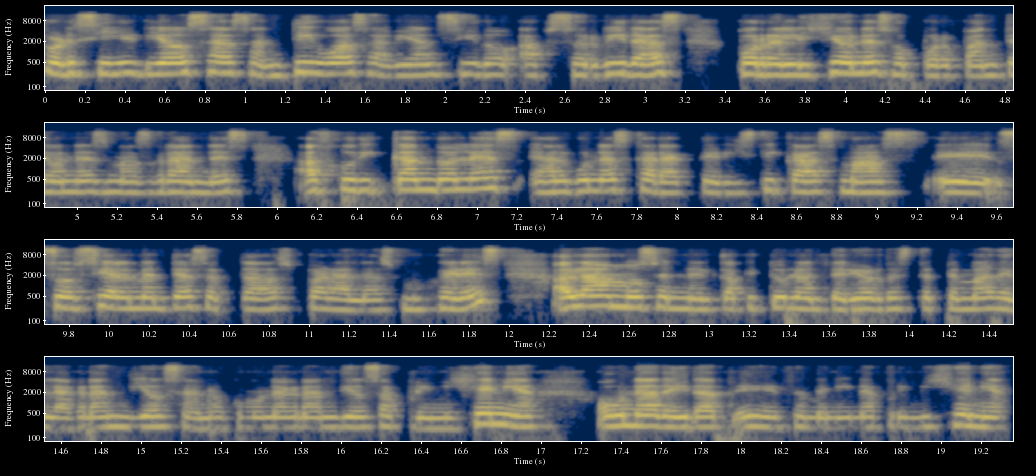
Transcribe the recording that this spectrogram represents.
por sí diosas antiguas habían sido absorbidas por religiones o por panteones más grandes, adjudicándoles algunas características más eh, socialmente aceptadas para las mujeres. Hablábamos en el capítulo anterior de este tema de la gran diosa, ¿no? Como una gran diosa primigenia o una deidad eh, femenina primigenia,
